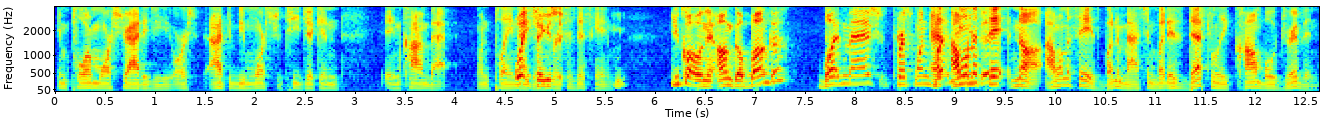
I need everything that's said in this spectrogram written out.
implore more strategy or I had to be more strategic in in combat when playing Wait, so you versus this game. You calling it unga bunga? Button mash? Press one button. I want to say no. I want to say it's button mashing, but it's definitely combo driven.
